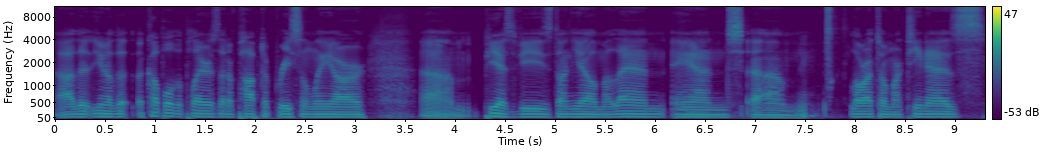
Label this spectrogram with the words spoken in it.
Uh, the, you know, the, a couple of the players that have popped up recently are um, PSV's Donyell Malen and um, Lautaro Martinez.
